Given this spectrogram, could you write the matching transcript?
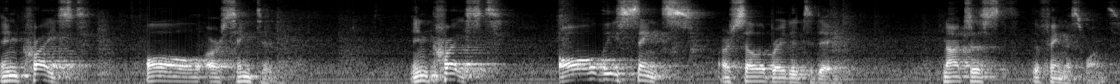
In Christ, all are sainted. In Christ, all these saints are celebrated today, not just the famous ones.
